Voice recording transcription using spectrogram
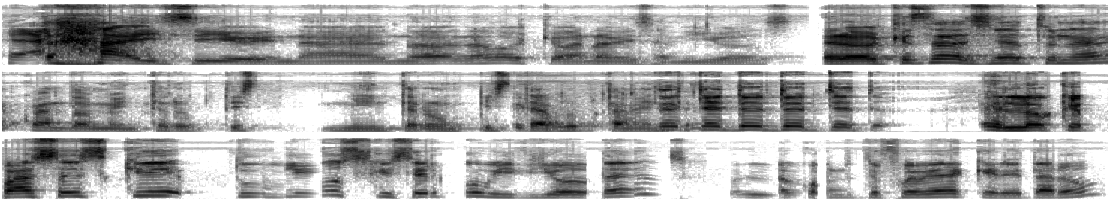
Ay, sí, güey, no, no, no, que van a mis amigos. Pero, ¿qué estabas diciendo tú, Nana, cuando me interrumpiste, me interrumpiste abruptamente? Tu, tu, tu, tu, tu. Eh, Lo que pasa es que tuvimos que ser covidiotas cuando te fue a ver a Querétaro.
